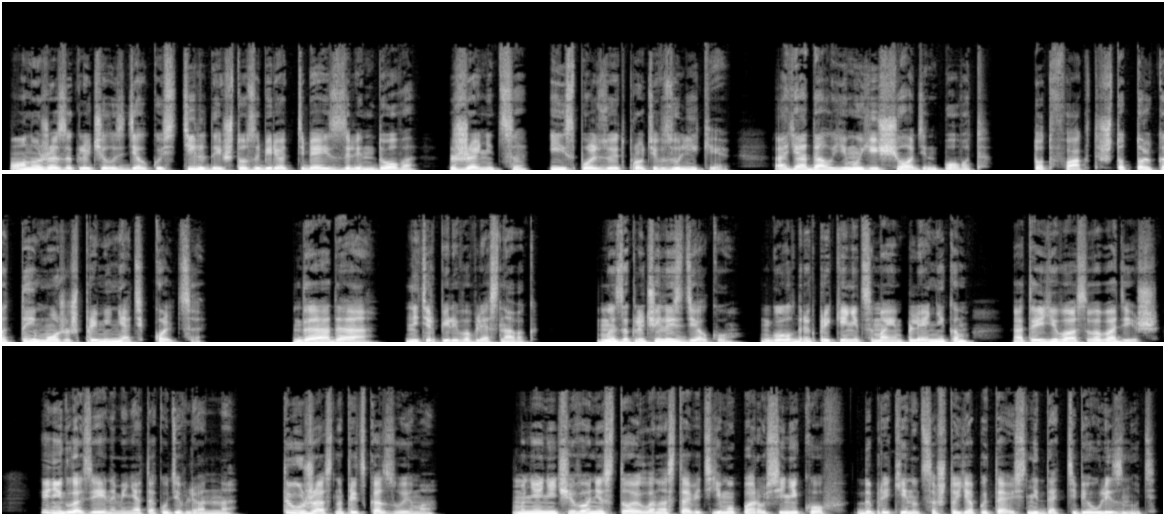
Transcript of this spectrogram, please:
Он уже заключил сделку с Тильдой, что заберет тебя из Залиндова, женится и использует против Зулики, а я дал ему еще один повод. Тот факт, что только ты можешь применять кольца. Да-да, нетерпеливо влез навык. «Мы заключили сделку. Голдрик прикинется моим пленником, а ты его освободишь. И не глазей на меня так удивленно. Ты ужасно предсказуема. Мне ничего не стоило наставить ему пару синяков, да прикинуться, что я пытаюсь не дать тебе улизнуть.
